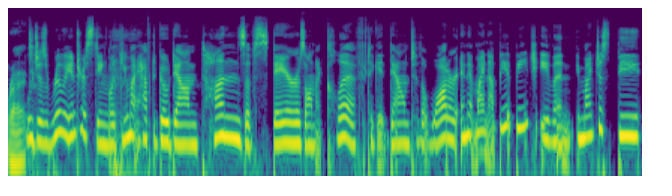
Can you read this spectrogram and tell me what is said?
Right. which is really interesting. Like you might have to go down tons of stairs on a cliff to get down to the water, and it might not be a beach even. It might just be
